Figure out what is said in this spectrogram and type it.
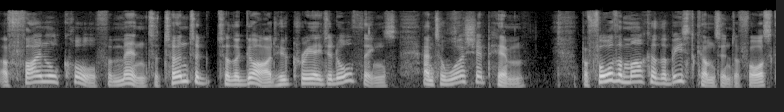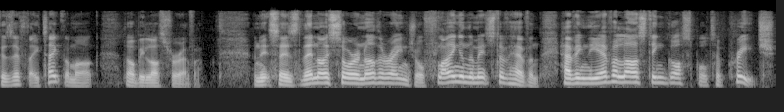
a final call for men to turn to, to the God who created all things and to worship him before the mark of the beast comes into force, because if they take the mark, they'll be lost forever. And it says, Then I saw another angel flying in the midst of heaven, having the everlasting gospel to preach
